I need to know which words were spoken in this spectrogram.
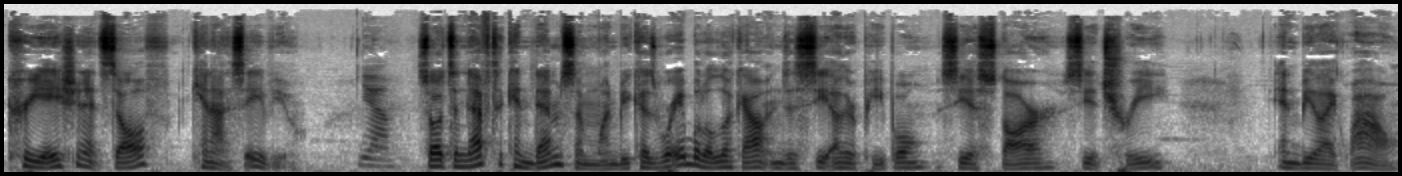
creation itself cannot save you. Yeah. So it's enough to condemn someone because we're able to look out and just see other people, see a star, see a tree, and be like, wow,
